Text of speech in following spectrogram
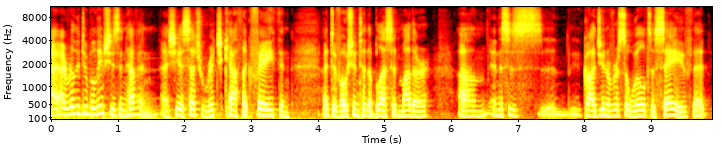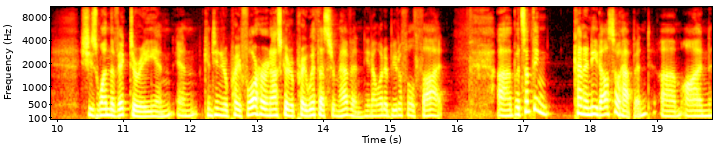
I really do believe she's in heaven. Uh, she has such rich Catholic faith and a devotion to the Blessed Mother. Um, and this is uh, God's universal will to save that she's won the victory and, and continue to pray for her and ask her to pray with us from heaven. You know, what a beautiful thought. Uh, but something kind of neat also happened um, on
